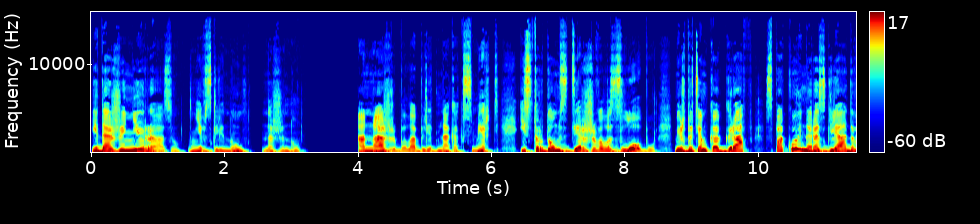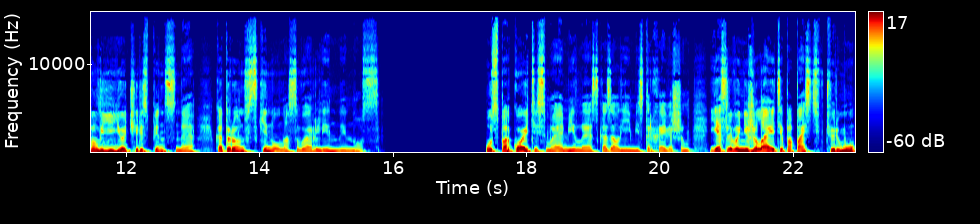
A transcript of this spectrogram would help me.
и даже ни разу не взглянул на жену. Она же была бледна, как смерть, и с трудом сдерживала злобу, между тем, как граф спокойно разглядывал ее через пенсне, который он вскинул на свой орлинный нос. «Успокойтесь, моя милая», — сказал ей мистер Хэвишем. «Если вы не желаете попасть в тюрьму,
